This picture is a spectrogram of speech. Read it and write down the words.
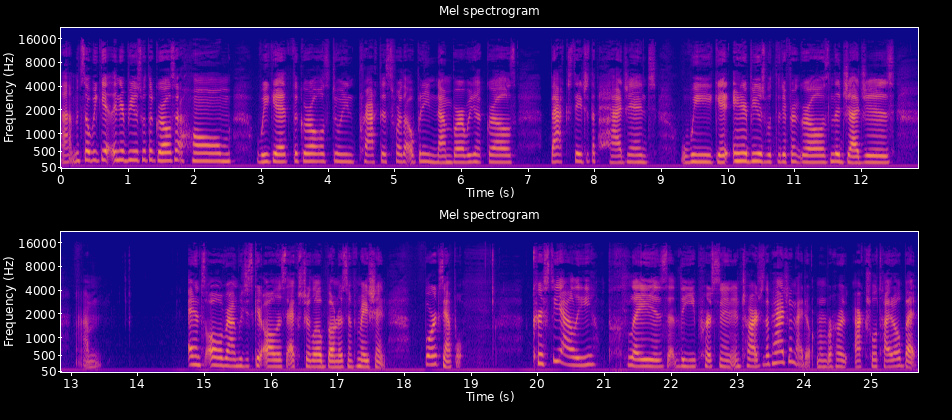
Um, and so we get interviews with the girls at home. We get the girls doing practice for the opening number. We get girls backstage at the pageant. We get interviews with the different girls and the judges. Um, and it's all around. We just get all this extra little bonus information. For example, Kirstie Alley plays the person in charge of the pageant. I don't remember her actual title, but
